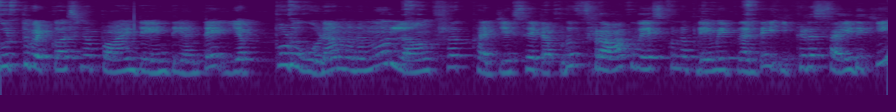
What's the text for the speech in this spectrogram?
గుర్తు పెట్టుకోవాల్సిన పాయింట్ ఏంటి అంటే ఎప్పుడు కూడా మనము లాంగ్ ఫ్రాక్ కట్ చేసేటప్పుడు ఫ్రాక్ వేసుకున్నప్పుడు ఏమవుతుందంటే ఇక్కడ సైడ్కి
